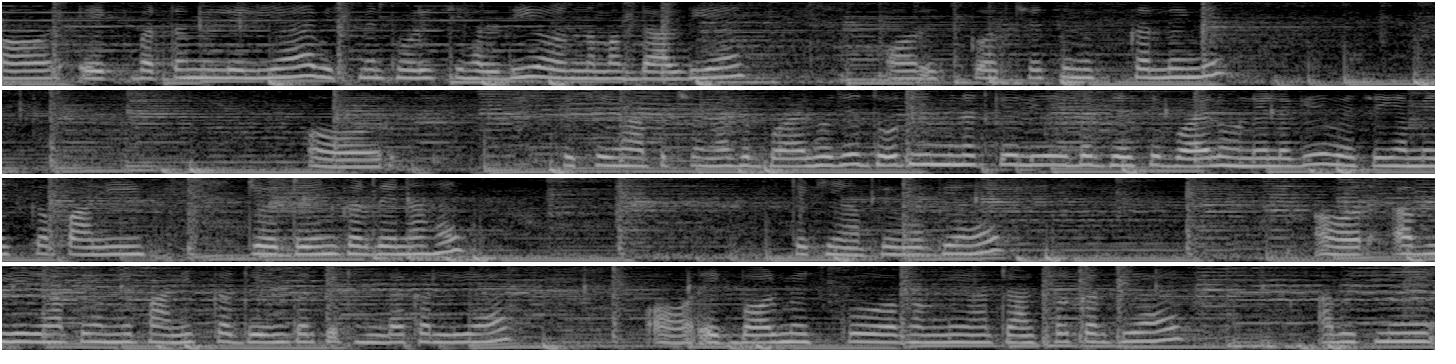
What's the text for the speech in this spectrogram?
और एक बर्तन में ले लिया है। अब इसमें थोड़ी सी हल्दी और नमक डाल दिया है और इसको अच्छे से मिक्स कर लेंगे। और देखिए यहाँ पर चना जब बॉयल हो जाए दो तीन मिनट के लिए बस जैसे बॉयल होने लगे, वैसे ही हमें इसका पानी जो है ड्रेन कर देना है। देखिए यहाँ पे हो गया है। और अब ये यहाँ पे हमने पानी इसका ड्रेन करके ठंडा कर लिया है। और एक बाउल में इसको अब हमने यहाँ ट्रांसफ़र कर दिया है। अब इसमें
